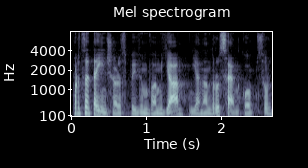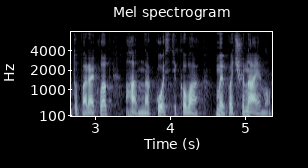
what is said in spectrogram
Про це та інше розповім вам я, Яна Андрусенко, сурдопереклад Ганна Костікова. Ми починаємо.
